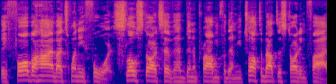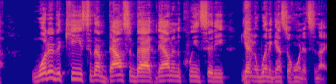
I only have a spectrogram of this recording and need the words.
They fall behind by 24. Slow starts have, have been a problem for them. You talked about the starting five. What are the keys to them bouncing back down in the Queen City, getting yeah. a win against the Hornets tonight?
